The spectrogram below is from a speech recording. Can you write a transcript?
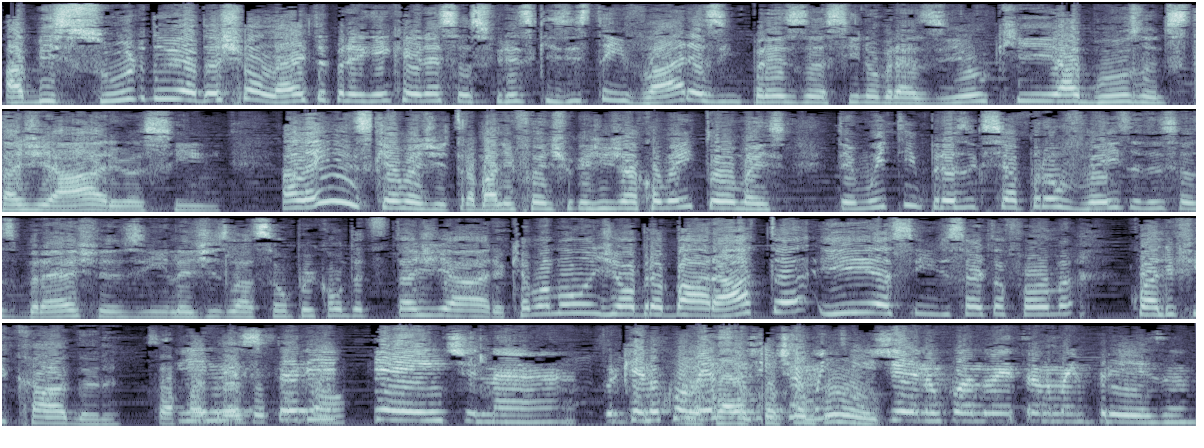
Absurdo e eu deixo alerta pra ninguém cair nessas frias que existem várias empresas assim no Brasil que abusam de estagiário, assim. Além do esquema de trabalho infantil que a gente já comentou, mas tem muita empresa que se aproveita dessas brechas em legislação por conta de estagiário, que é uma mão de obra barata e, assim, de certa forma, qualificada, né? E inexperiente, né? Porque no começo a gente é muito ingênuo quando entra numa empresa.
